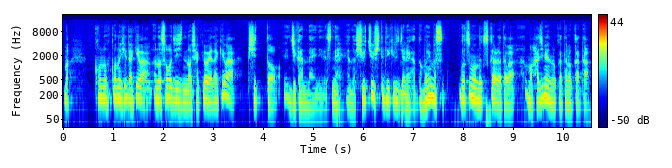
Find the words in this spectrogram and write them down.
まあ、このこの日だけは、あの掃除の写経会だけは、ピシッと時間内にですね、あの集中してできるんじゃないかと思います。ご都合のつかる方は、もう初めての方の方、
